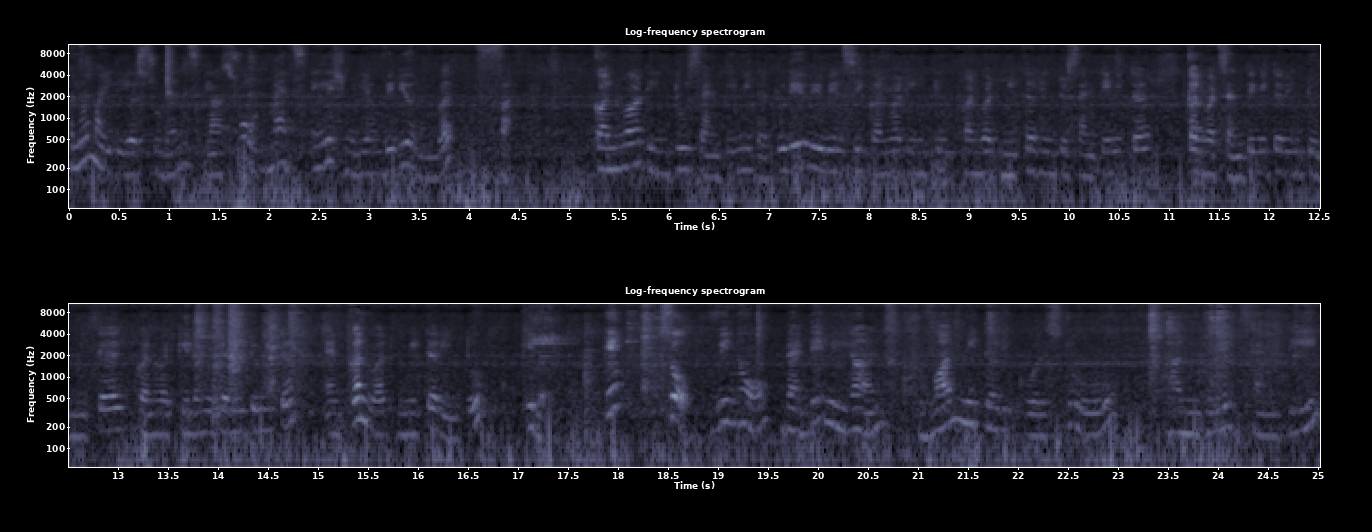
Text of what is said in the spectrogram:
Hello my dear students, class 4 maths English medium video number 5. Convert into centimeter. Today we will see convert into convert meter into centimeter, convert centimeter into meter, convert kilometer into meter and convert meter into kilometer. Okay? So we know that they will learn 1 meter equals to 100 centi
